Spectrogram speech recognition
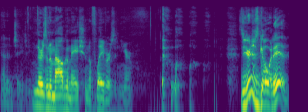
That didn't change it. There's an amalgamation of flavors in here. So you're just going in.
